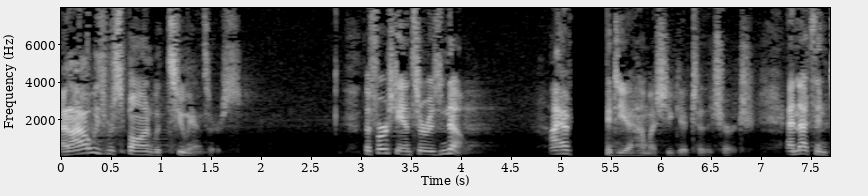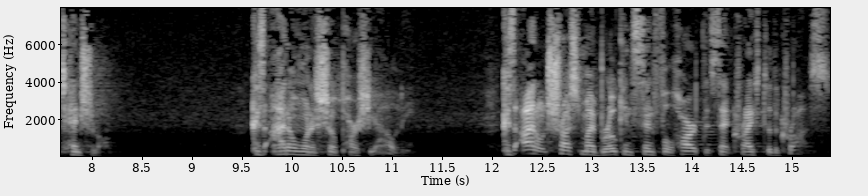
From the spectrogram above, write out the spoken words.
And I always respond with two answers. The first answer is no. Idea how much you give to the church. And that's intentional. Because I don't want to show partiality. Because I don't trust my broken, sinful heart that sent Christ to the cross.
